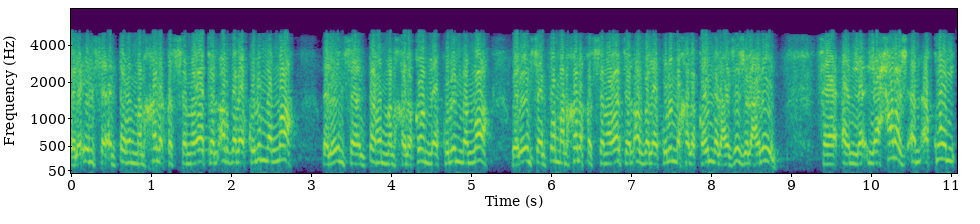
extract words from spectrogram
ولئن سألتهم من خلق السماوات والأرض ليقولن الله ولئن سألتهم من خلقهم ليقولن الله ولئن سألتهم من خلق السماوات والأرض ليقولن خلقهن العزيز العليم. فلا حرج أن أقول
